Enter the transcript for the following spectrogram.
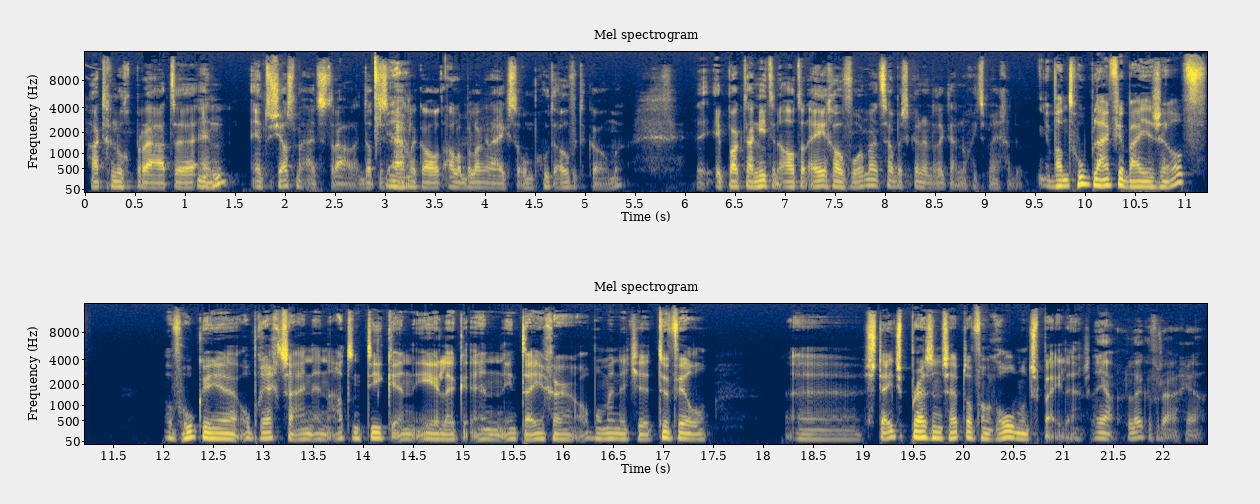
hard genoeg praten Mhm. en enthousiasme uitstralen. Dat is Ja. eigenlijk al het allerbelangrijkste om goed over te komen. Ik pak daar niet een alter ego voor, maar het zou best kunnen dat ik daar nog iets mee ga doen. Want hoe blijf je bij jezelf? Of hoe kun je oprecht zijn en authentiek en eerlijk en integer op het moment dat je te veel stage presence hebt of een rol moet spelen? Ja, leuke vraag, ja.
